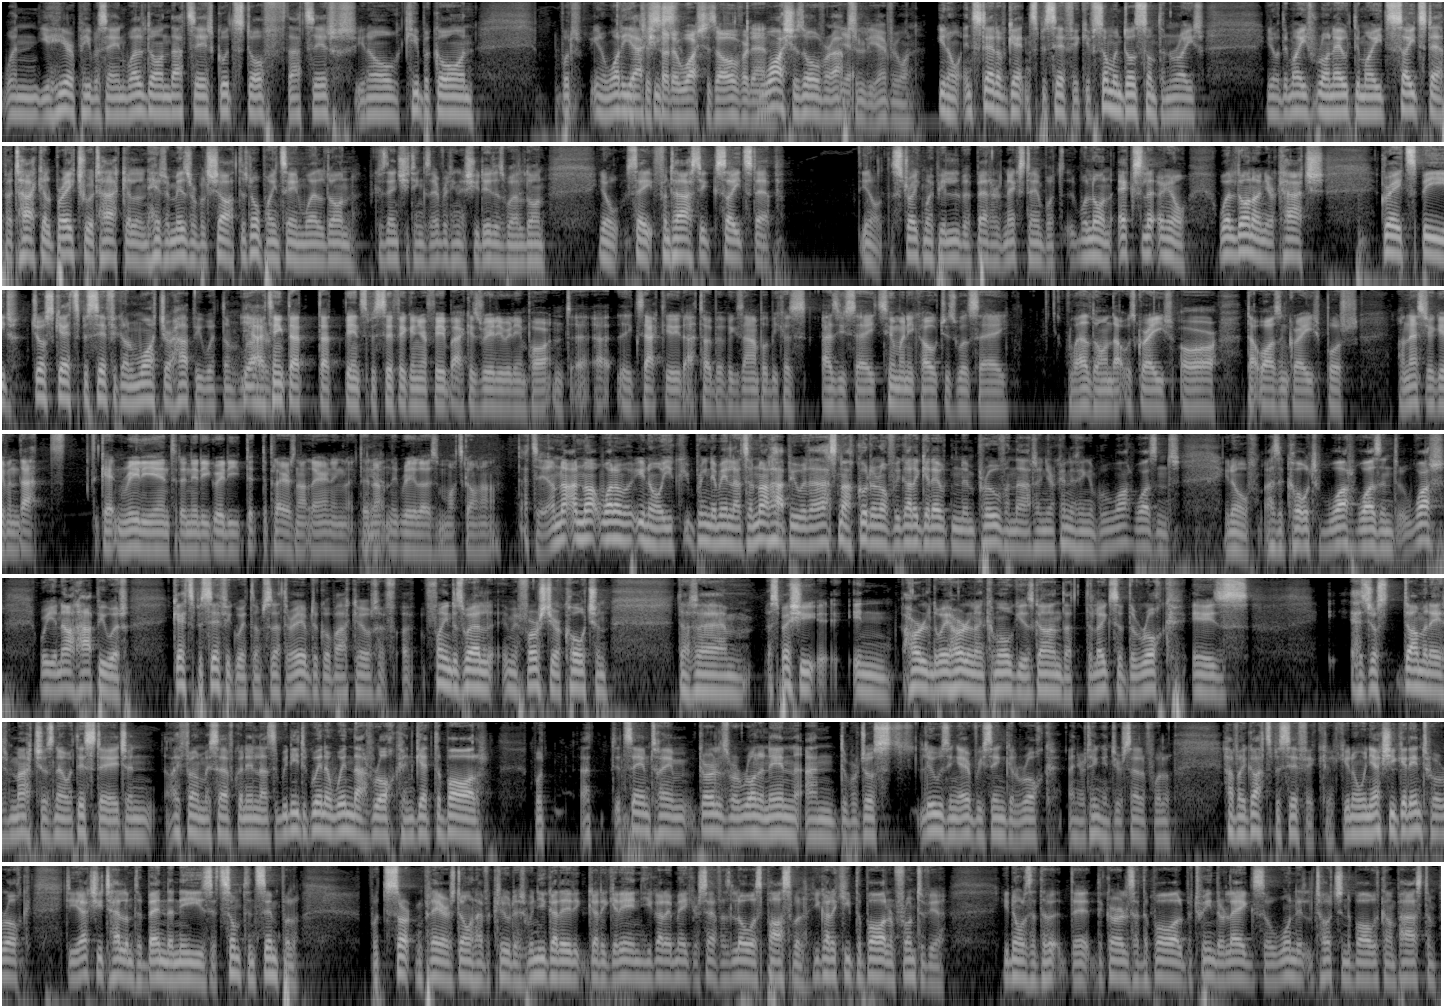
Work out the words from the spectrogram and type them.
when you hear people saying, "Well done, that's it, good stuff, that's it," you know, keep it going. But you know what he actually just sort of washes over then washes over absolutely yeah. everyone. You know, instead of getting specific, if someone does something right, you know they might run out, they might sidestep a tackle, break through a tackle, and hit a miserable shot. There's no point saying "well done" because then she thinks everything that she did is well done. You know, say fantastic sidestep, you know the strike might be a little bit better next time, but well done, excellent. You know, well done on your catch, great speed. Just get specific on what you're happy with them. Yeah, I think that that being specific in your feedback is really really important. Uh, uh, exactly that type of example, because as you say, too many coaches will say, "Well done, that was great," or "That wasn't great," but unless you're given that getting really into the nitty gritty, the, the, players not learning, like they're yeah. not realizing what's going on. That's it. I'm not. I'm not. What I'm, you know, you bring them in, lads. I'm not happy with that. That's not good enough. We got to get out and improve on that. And you're kind of thinking, but what wasn't, you know, as a coach, what wasn't, what were you not happy with? Get specific with them so that they're able to go back out. I find as well in my first year coaching that um, especially in hurling, the way hurling and camogie has gone, that the likes of the ruck is has just dominated matches now at this stage. And I found myself going in, lads, we need to go in and win that ruck and get the ball. But at the same time, girls were running in and they were just losing every single ruck. And you're thinking to yourself, well, have I got specific? Like, you know, when you actually get into a ruck, do you actually tell them to bend the knees? It's something simple. But certain players don't have a clue that when you got to got to get in, you got to make yourself as low as possible. You got to keep the ball in front of you you notice that the, the, the girls had the ball between their legs, so one little touch and the ball was gone past them.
